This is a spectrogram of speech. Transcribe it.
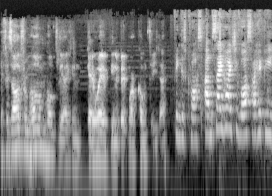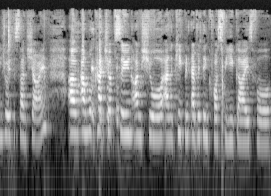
if it's all from home, hopefully I can get away with being a bit more comfy then. Fingers crossed. Um, say hi to Ross. I hope he enjoyed the sunshine. Um, and we'll catch up soon, I'm sure. And I'm keeping everything crossed for you guys for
